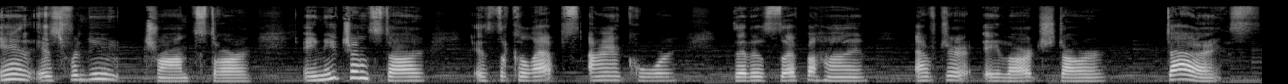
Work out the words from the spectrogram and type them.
N is for neutron star. A neutron star is the collapsed iron core that is left behind after a large star dies.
